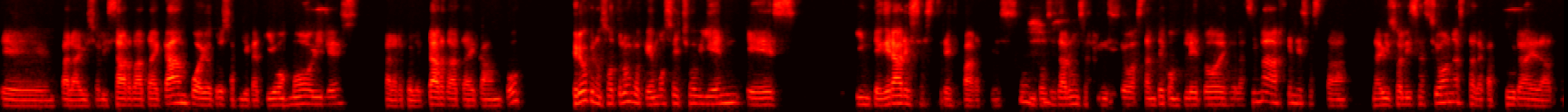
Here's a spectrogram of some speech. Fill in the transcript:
eh, para visualizar data de campo, hay otros aplicativos móviles para recolectar data de campo. Creo que nosotros lo que hemos hecho bien es integrar esas tres partes. Entonces dar un servicio bastante completo desde las imágenes hasta la visualización, hasta la captura de data.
